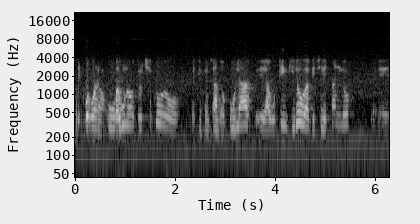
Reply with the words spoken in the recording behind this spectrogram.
después, bueno, hubo algunos otros chicos, estoy pensando, Pulac, eh, Agustín Quiroga, que sigue estando, eh,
